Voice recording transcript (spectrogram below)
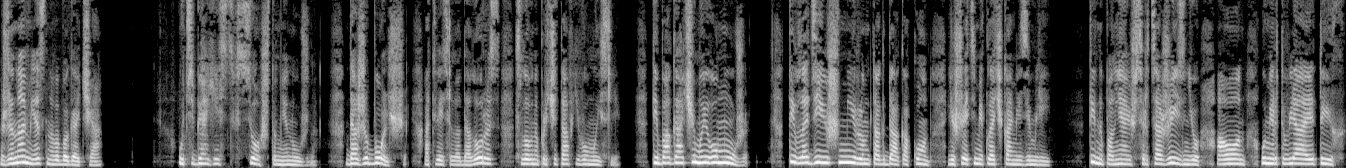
жена местного богача. «У тебя есть все, что мне нужно, даже больше», — ответила Долорес, словно прочитав его мысли. «Ты богаче моего мужа. Ты владеешь миром тогда, как он, лишь этими клочками земли. Ты наполняешь сердца жизнью, а он умертвляет их».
